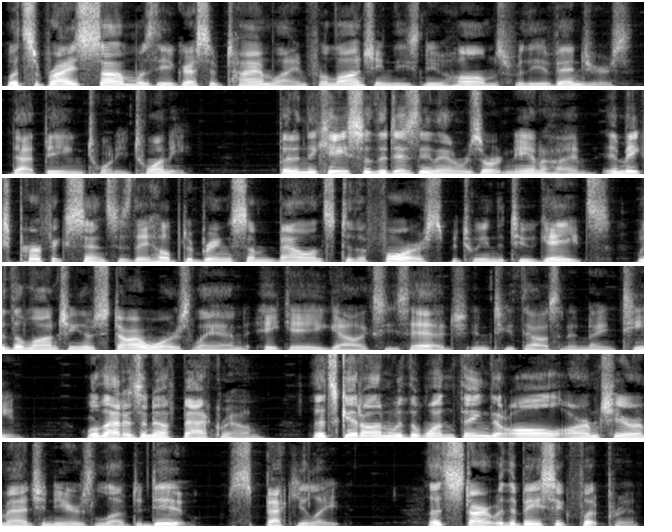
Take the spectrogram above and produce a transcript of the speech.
What surprised some was the aggressive timeline for launching these new homes for the Avengers, that being 2020. But in the case of the Disneyland Resort in Anaheim, it makes perfect sense as they hope to bring some balance to the force between the two gates with the launching of Star Wars Land, aka Galaxy's Edge, in 2019. Well, that is enough background. Let's get on with the one thing that all armchair Imagineers love to do speculate. Let's start with the basic footprint.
